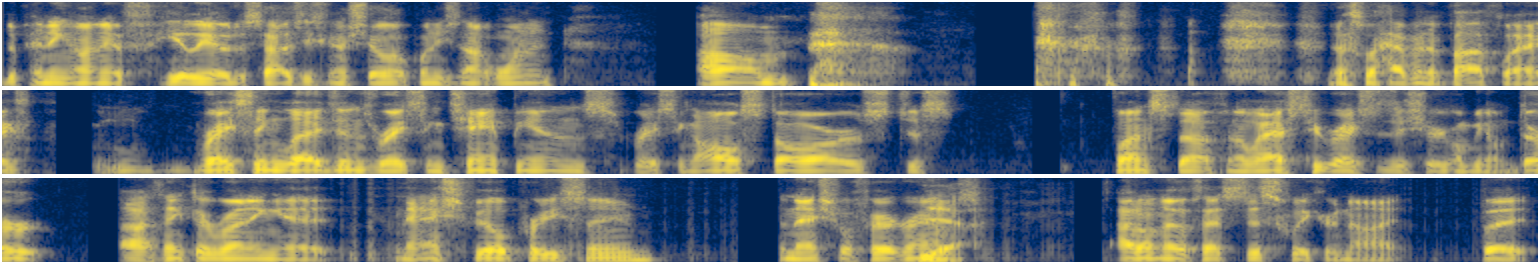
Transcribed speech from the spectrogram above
depending on if helio decides he's going to show up when he's not wanted um that's what happened at five flags racing legends racing champions racing all stars just fun stuff and the last two races this year are going to be on dirt i think they're running at nashville pretty soon the Nashville Fairgrounds. Yeah. I don't know if that's this week or not, but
